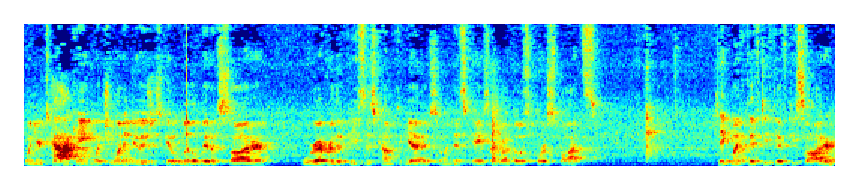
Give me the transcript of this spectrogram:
When you're tacking, what you want to do is just get a little bit of solder wherever the pieces come together. So in this case, I've got those four spots. Take my 50-50 solder,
